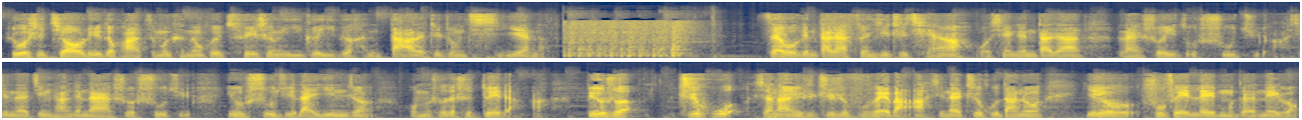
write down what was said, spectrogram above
如果是焦虑的话，怎么可能会催生一个一个很大的这种企业呢？在我跟大家分析之前啊，我先跟大家来说一组数据啊。现在经常跟大家说数据，用数据来印证我们说的是对的啊。比如说知乎，相当于是知识付费吧啊。现在知乎当中也有付费类目的内容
